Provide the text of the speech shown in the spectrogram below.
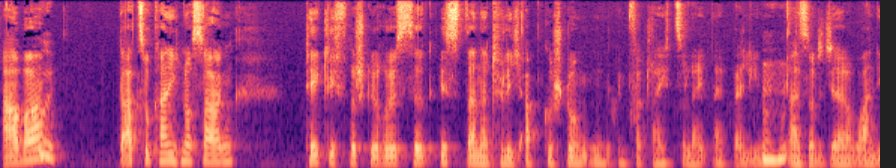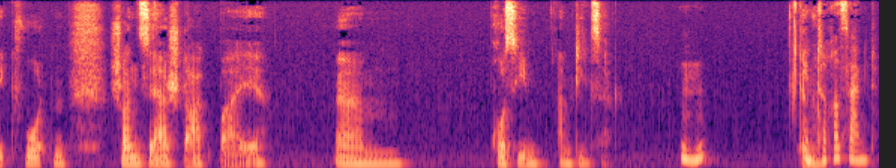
Aber cool. dazu kann ich noch sagen, täglich frisch geröstet ist dann natürlich abgestunken im Vergleich zu Late Night Berlin. Mhm. Also da waren die Quoten schon sehr stark bei ähm, ProSieben am Dienstag. Mhm. Genau. Interessant.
